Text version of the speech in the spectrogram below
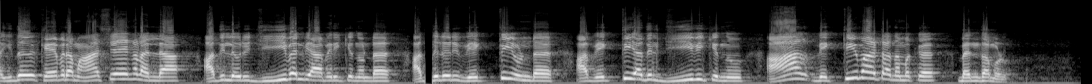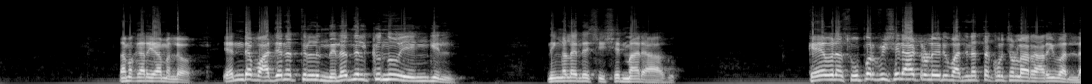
ഇത് കേവലം ആശയങ്ങളല്ല. അതിലൊരു ജീവൻ വ്യാപരിക്കുന്നുണ്ട്. അതിലൊരു വ്യക്തിയുണ്ട്. ആ വ്യക്തി അതിൽ ജീവിക്കുന്നു. ആ വ്യക്തിയുമായിട്ടാണ് നമുക്ക് ബന്ധമുള്ളൂ. നമുക്കറിയാമല്ലോ എന്റെ വചനത്തിൽ നിലനിൽക്കുന്നു എങ്കിൽ നിങ്ങൾ എന്റെ ശിഷ്യന്മാരാകും. കേവലം സൂപ്പർഫിഷ്യൽ ആയിട്ടുള്ള ഒരു വചനത്തെക്കുറിച്ചുള്ള ഒരു അറിവല്ല.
